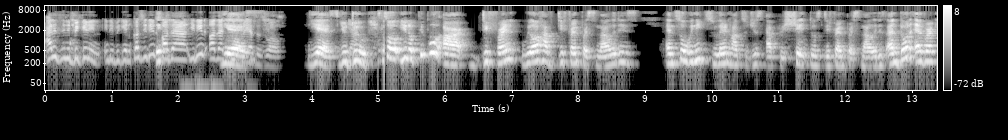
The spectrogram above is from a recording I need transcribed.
And it's in the beginning, in the beginning, because you need It- other, you need other Yes. players as well. Yes, you Yeah. do. So, you know, people are different. We all have different personalities. And so we need to learn how to just appreciate those different personalities. And don't ever,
